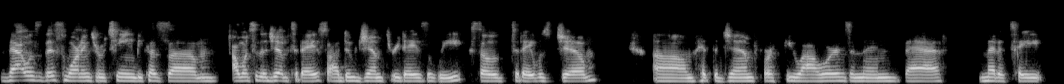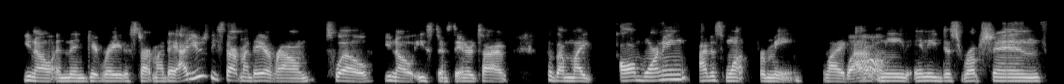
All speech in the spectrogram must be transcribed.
that was this morning's routine because um, I went to the gym today. So I do gym three days a week. So today was gym. Um, hit the gym for a few hours and then bath, meditate, you know, and then get ready to start my day. I usually start my day around 12, you know, Eastern Standard Time because I'm like all morning, I just want for me. Like wow. I don't need any disruptions.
